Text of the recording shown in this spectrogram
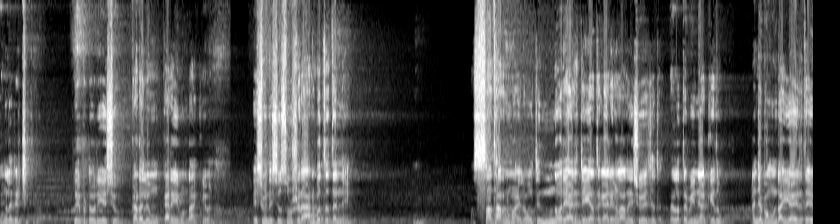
ഞങ്ങളെ രക്ഷിക്കണം. പ്രിയപ്പെട്ടവർ യേശു കടലും കരയും ഉണ്ടാക്കിയവനാണ്. യേശുവിന്റെ ശുശ്രൂഷയുടെ ആരംഭത്തിൽ തന്നെ അസാധാരണമായ ലോകത്ത് ഇന്ന് വരെ ആരും ചെയ്യാത്ത കാര്യങ്ങളാണ് യേശു ചെയ്തത്. വെള്ളത്തെ വീഞ്ഞാക്കിയതും അഞ്ചപ്പം കൊണ്ട് അയ്യായിരത്തെ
